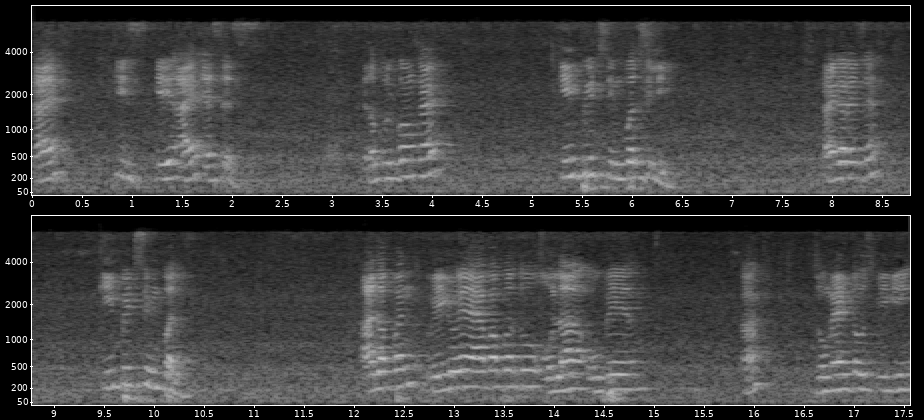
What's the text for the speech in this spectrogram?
काय? KISS. K I S S त्याचा फुल फॉर्म काय? कीप इट सिंपल सिली काय करायचंय? कीप इट सिंपल आज आपण वेगवेगळे ऍप वापरतो ओला उबेर हा? झोमॅटो स्विगी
